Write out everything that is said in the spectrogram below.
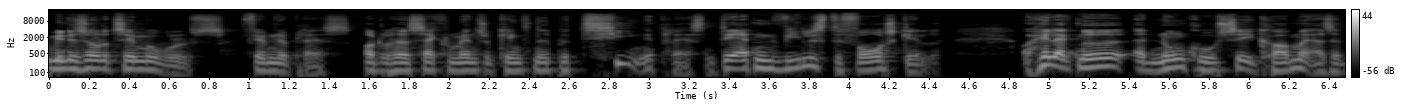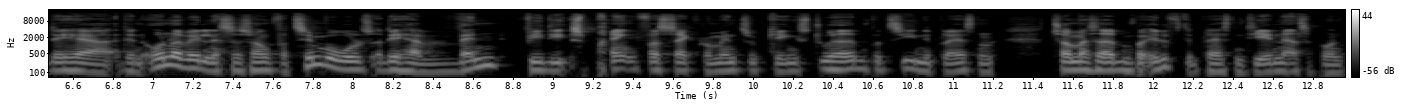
Minnesota Timberwolves, 5. plads, og du havde Sacramento Kings nede på 10. pladsen. Det er den vildeste forskel. Og heller ikke noget, at nogen kunne se komme, altså det her, den undervældende sæson for Timberwolves, og det her vanvittige spring for Sacramento Kings. Du havde dem på 10. pladsen, Thomas havde dem på 11. pladsen, de ender altså på en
